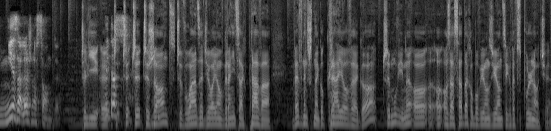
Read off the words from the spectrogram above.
niezależne sądy. Czyli No y, teraz- czy, czy, czy, czy rząd, czy władze działają w granicach prawa wewnętrznego, krajowego, czy mówimy o, o, o zasadach obowiązujących we wspólnocie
